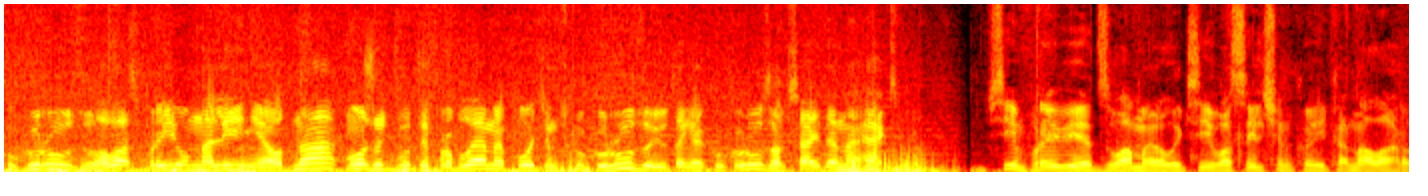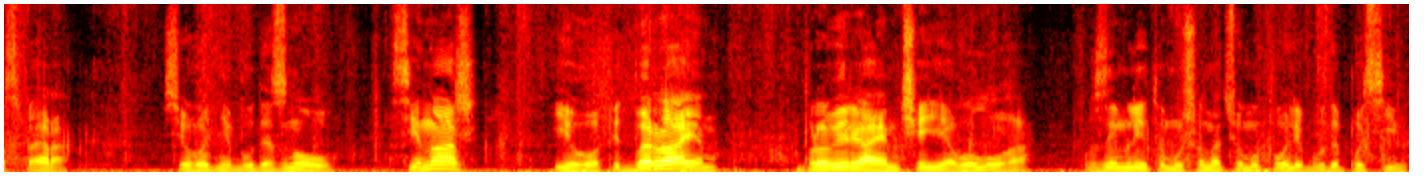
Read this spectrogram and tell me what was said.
кукурузу. А у вас прийомна лінія одна. Можуть бути проблеми потім з кукурузою, так як кукуруза вся йде на експорт. Всім привіт! З вами Олексій Васильченко і канал Агросфера. Сьогодні буде знову сінаж. Його підбираємо. Провіряємо, чи є волога в землі, тому що на цьому полі буде посів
